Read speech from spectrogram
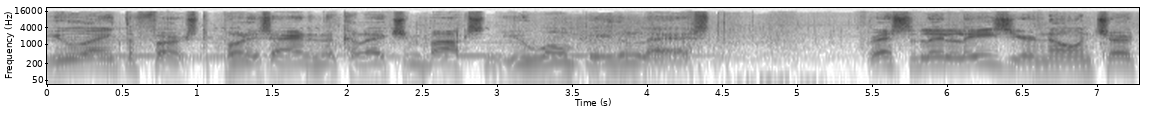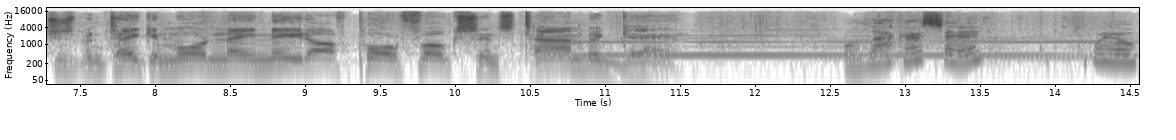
You ain't the first to put his hand in the collection box, and you won't be the last. Rest a little easier knowing church has been taking more than they need off poor folks since time began. Well, like I said, well,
